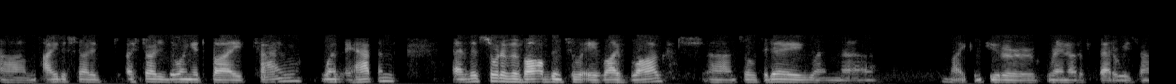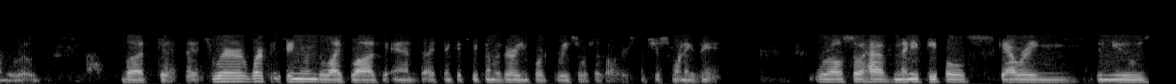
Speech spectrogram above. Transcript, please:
Um, I decided I started doing it by time when they happened, and this sort of evolved into a live blog uh, until today when uh, my computer ran out of batteries down the road. But uh, it's we're we're continuing the live blog, and I think it's become a very important resource of ours. It's just one example. We also have many people scouring the news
